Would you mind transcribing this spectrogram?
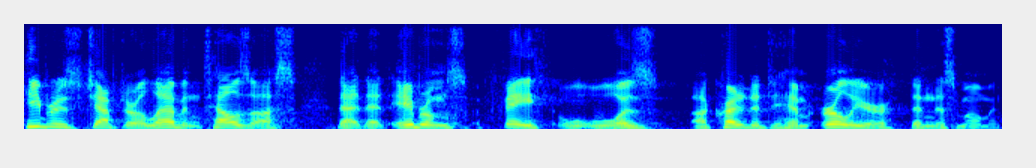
Hebrews chapter 11 tells us that, that Abram's faith was accredited to him earlier than this moment.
